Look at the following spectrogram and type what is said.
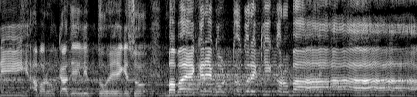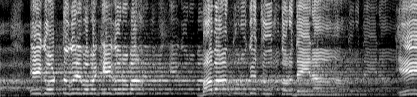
নেই আবারও কাজে লিপ্ত হয়ে গেছো। বাবা, এখানে গর্ত করে কি করবা? এই গর্ত করে বাবা কি করবা? বাবা, কোনো কিছু উত্তর দেয় না। এই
